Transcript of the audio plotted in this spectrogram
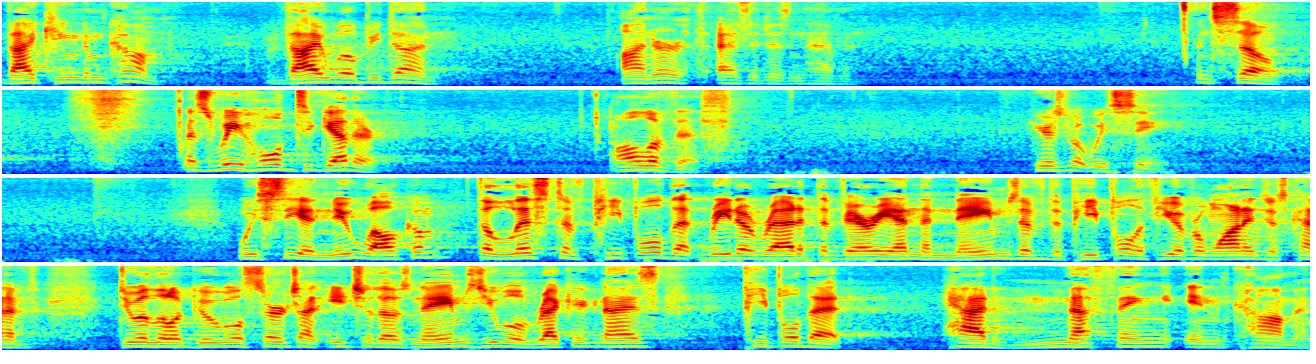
Thy kingdom come, Thy will be done on earth as it is in heaven. And so, as we hold together all of this, here's what we see. We see a new welcome. The list of people that Rita read at the very end, the names of the people, if you ever want to just kind of do a little Google search on each of those names, you will recognize people that had nothing in common.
